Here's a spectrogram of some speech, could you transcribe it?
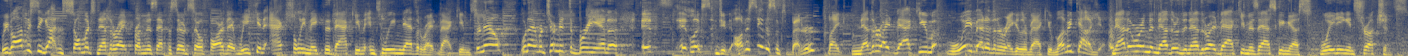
We've obviously gotten so much netherite from this episode so far that we can actually make the vacuum into a netherite vacuum. So now when I return it to Brianna, it's it looks, dude, honestly, this looks better. Like netherite vacuum, way better than a regular vacuum. Let me tell you. Now that we're in the nether, the netherite vacuum is asking us waiting instructions.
